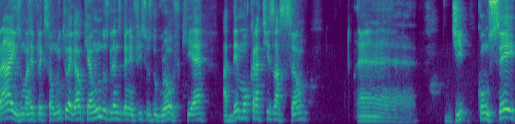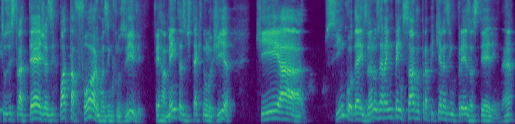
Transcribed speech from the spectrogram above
traz uma reflexão muito legal, que é um dos grandes benefícios do growth, que é a democratização é, de conceitos, estratégias e plataformas, inclusive, ferramentas de tecnologia, que há cinco ou dez anos era impensável para pequenas empresas terem, né?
